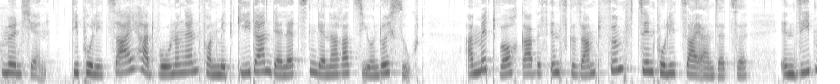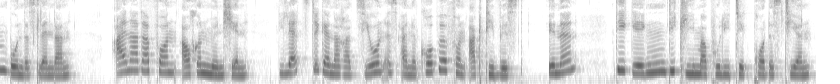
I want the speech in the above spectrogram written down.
München. Die Polizei hat Wohnungen von Mitgliedern der letzten Generation durchsucht. Am Mittwoch gab es insgesamt 15 Polizeieinsätze in sieben Bundesländern, einer davon auch in München. Die letzte Generation ist eine Gruppe von AktivistInnen, die gegen die Klimapolitik protestieren.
